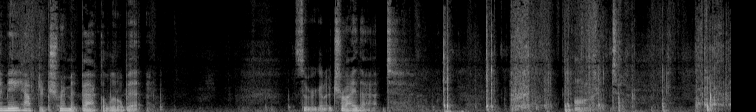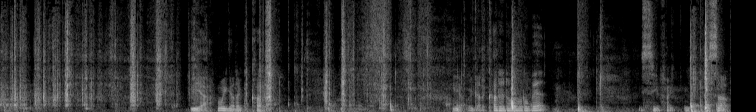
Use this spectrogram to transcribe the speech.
I may have to trim it back a little bit. So we're going to try that. All right. Yeah, we got to cut it. Yeah, we got to cut it a little bit. Let's see if I can get this up.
